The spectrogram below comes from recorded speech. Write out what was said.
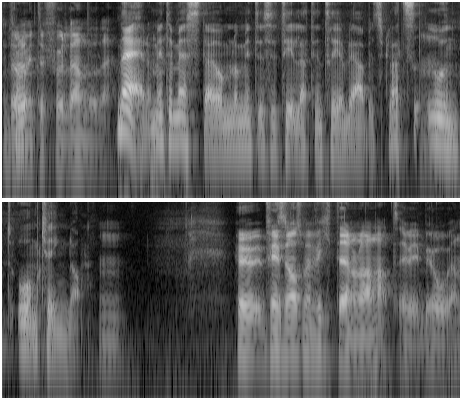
Då är de inte fulländade. Nej, de är inte mästare om de inte ser till att det är en trevlig arbetsplats mm. runt och omkring dem. Mm. Hur, finns det något som är viktigare än något annat i behoven?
